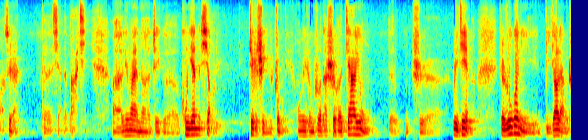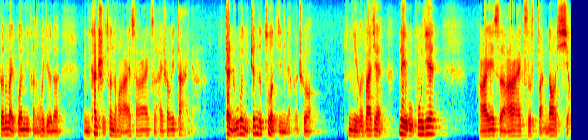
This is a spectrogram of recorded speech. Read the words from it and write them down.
啊，虽然它显得霸气，啊，另外呢，这个空间的效率，这个是一个重点。我为什么说它适合家用？的是锐界呢，就如果你比较两个车的外观，你可能会觉得，你看尺寸的话，S R X 还稍微大一点呢。但如果你真的坐进两个车，你会发现内部空间，R S R X 反倒小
